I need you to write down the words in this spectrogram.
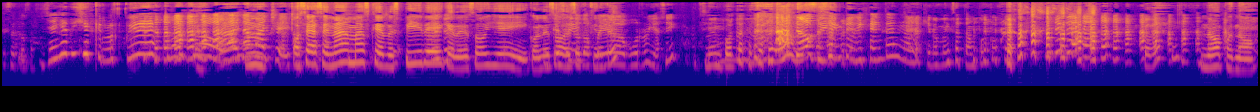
esa cosa. Ya, ya dije que respire. Ay, no manches. O sea, hace nada más que respire, que desoye y con eso es todo feo, burro y así. No importa que esté feo. No, que sea inteligente, no le quiero mensa tampoco. ¿Verdad? No, pues no.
